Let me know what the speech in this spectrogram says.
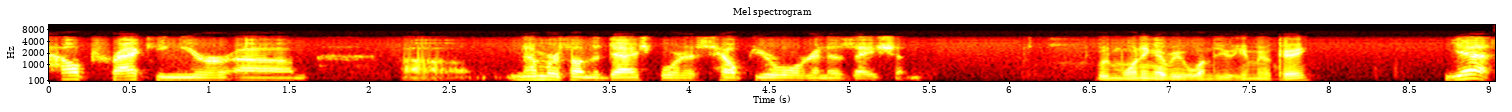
how tracking your um, uh, numbers on the dashboard has helped your organization? Good morning, everyone. Do you hear me okay? Yes.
